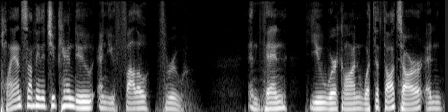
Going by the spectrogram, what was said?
plan something that you can do and you follow through. And then you work on what the thoughts are and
